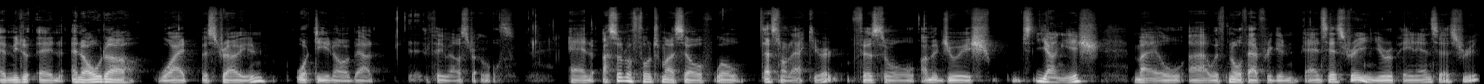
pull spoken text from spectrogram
a middle, an, an older white Australian, what do you know about female struggles? And I sort of thought to myself, well, that's not accurate. First of all, I'm a Jewish, youngish male uh, with North African ancestry and European ancestry.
